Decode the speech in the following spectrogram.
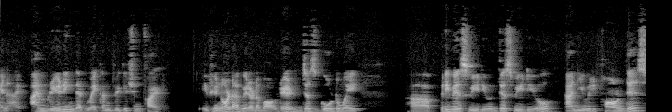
and I I am reading that my configuration file if you not aware about it just go to my previous video this video and you will found this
